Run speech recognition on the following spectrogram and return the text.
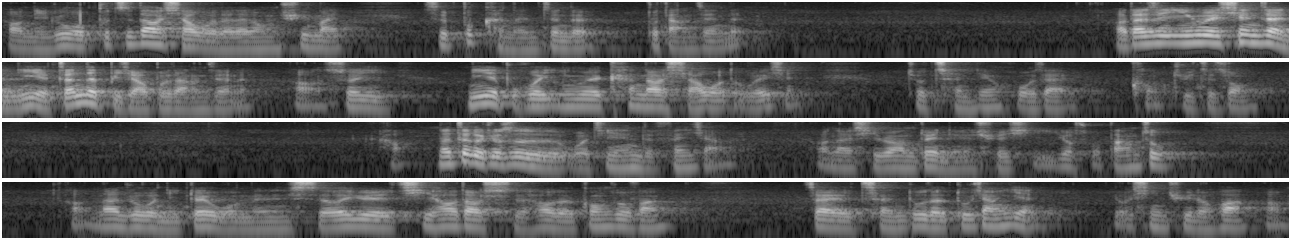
哦，你如果不知道小我的来龙去脉，是不可能真的不当真的。啊，但是因为现在你也真的比较不当真了，啊，所以。你也不会因为看到小我的危险，就成天活在恐惧之中。好，那这个就是我今天的分享。好，那希望对你的学习有所帮助。好，那如果你对我们十二月七号到十号的工作坊，在成都的都江堰有兴趣的话，啊，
